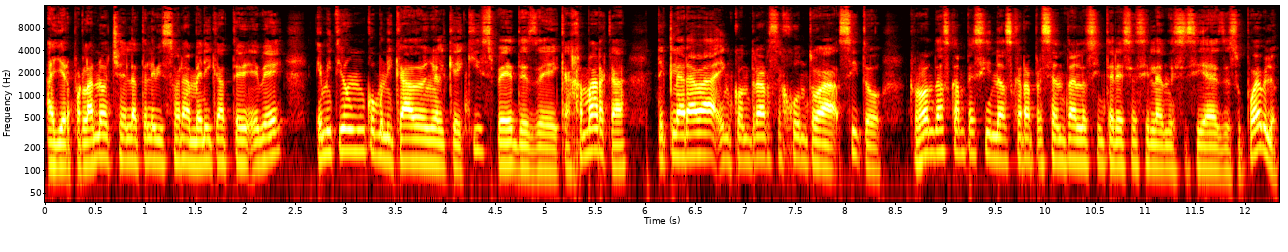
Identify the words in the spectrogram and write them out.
Ayer por la noche, la televisora América TV emitió un comunicado en el que Quispe, desde Cajamarca, declaraba encontrarse junto a, cito, rondas campesinas que representan los intereses y las necesidades de su pueblo.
